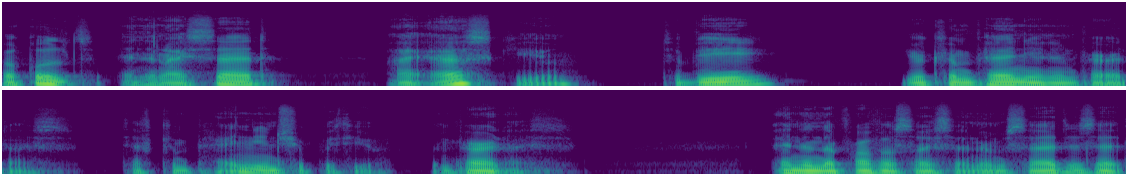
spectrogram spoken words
فقلت, and then I said, I ask you to be your companion in paradise, to have companionship with you in paradise. And then the Prophet ﷺ said, Is that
